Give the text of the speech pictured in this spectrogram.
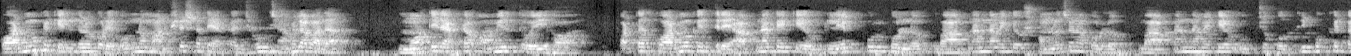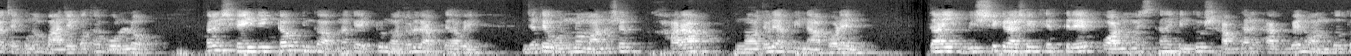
কর্মকে কেন্দ্র করে অন্য মানুষের সাথে একটা ঝুট ঝামেলা বাঁধা, মতের একটা অমিল তৈরি হওয়া। অর্থাৎ কর্মক্ষেত্রে আপনাকে কেউ লেখফুল করল বা আপনার নামে কেউ সমালোচনা করল বা আপনার নামে কেউ উচ্চ কর্তৃপক্ষের কাছে কোনো বাজে কথা বলল তাহলে সেই দিকটাও কিন্তু আপনাকে একটু নজরে রাখতে হবে, যাতে অন্য মানুষের খারাপ নজরে আপনি না পড়েন। তাই বৃশ্চিক রাশির ক্ষেত্রে কর্মস্থানে কিন্তু সাবধানে থাকবেন অন্তত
